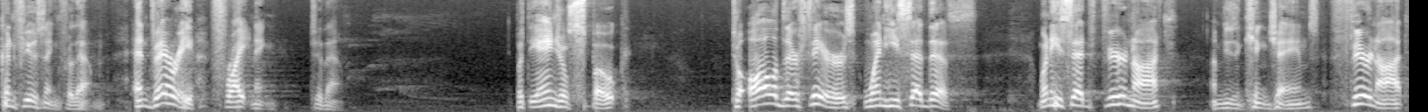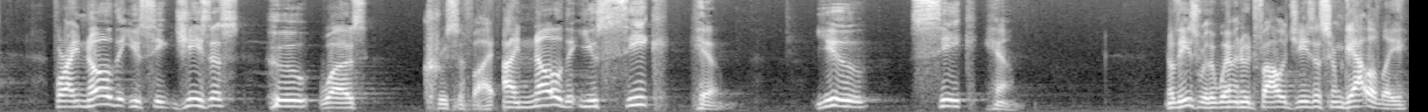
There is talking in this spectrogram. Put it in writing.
confusing for them and very frightening to them. But the angel spoke to all of their fears when he said this. When he said, Fear not, I'm using King James, fear not, for I know that you seek Jesus who was crucified. I know that you seek him. You seek him. You know, these were the women who'd followed Jesus from Galilee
